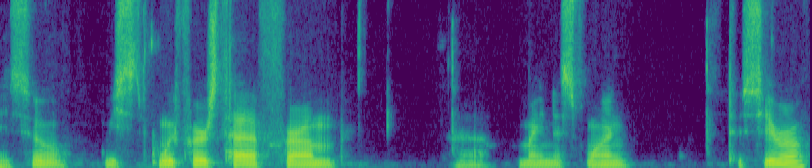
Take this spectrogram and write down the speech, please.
Okay, so we, we first have from uh, minus 1 to 0.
